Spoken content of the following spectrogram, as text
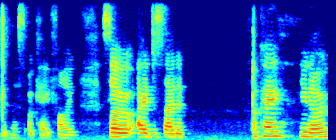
goodness. Okay, fine. So I decided, okay, you know,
